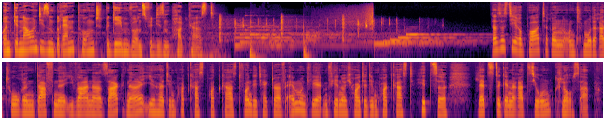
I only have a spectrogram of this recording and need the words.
Und genau in diesen Brennpunkt begeben wir uns für diesen Podcast. Das ist die Reporterin und Moderatorin Daphne Ivana Sagner. Ihr hört den Podcast-Podcast von Detektor FM und wir empfehlen euch heute den Podcast Hitze, letzte Generation Close-Up.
